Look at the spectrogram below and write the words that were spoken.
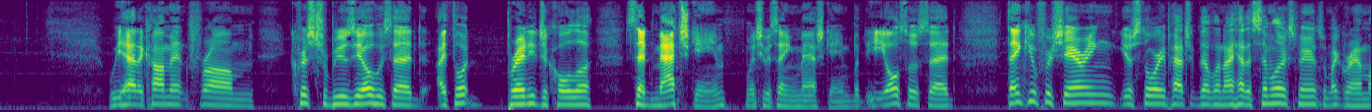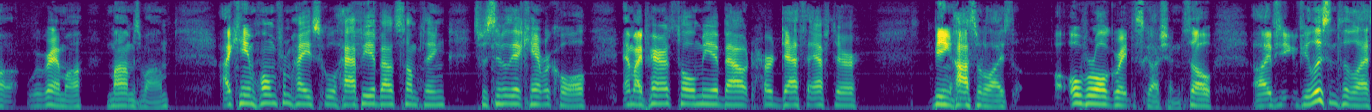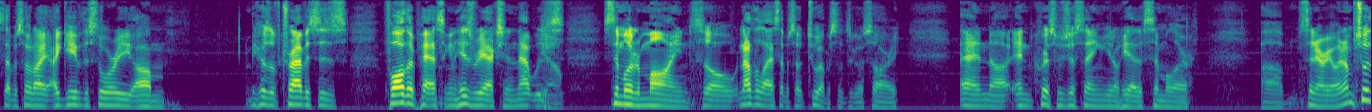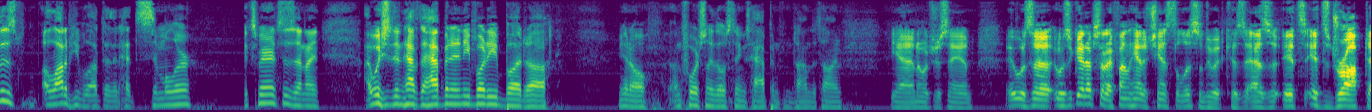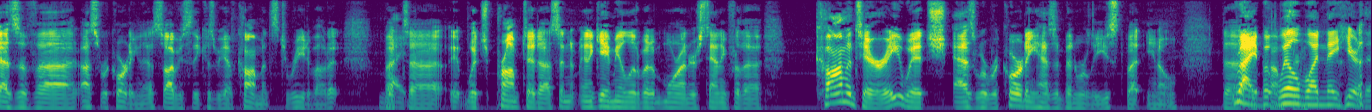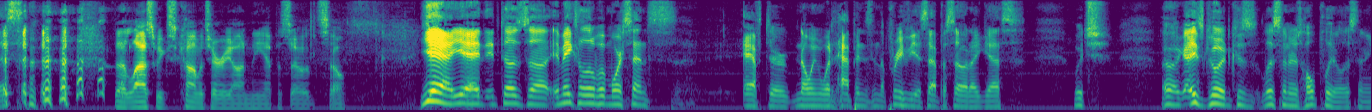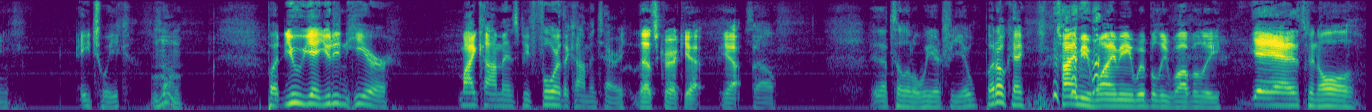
We had a comment from Chris Tribuzio who said, "I thought Brandy Jacola said match game when she was saying mash game, but he also said." Thank you for sharing your story, Patrick Devlin. I had a similar experience with my grandma, grandma, mom's mom. I came home from high school happy about something specifically I can't recall, and my parents told me about her death after being hospitalized. Overall, great discussion. So, uh, if you if you listen to the last episode, I, I gave the story um, because of Travis's father passing and his reaction, and that was Yeah. Similar to mine. So, not the last episode, two episodes ago. Sorry, and uh, and Chris was just saying, you know, he had a similar um, scenario, and I'm sure there's a lot of people out there that had similar experiences, and I, I wish it didn't have to happen to anybody, but uh, you know, unfortunately, those things happen from time to time. Yeah, I know what you're saying. It was a it was a good episode. I finally had a chance to listen to it because as it's it's dropped as of uh, us recording this, obviously because we have comments to read about it, but Right. uh, it, which prompted us and, and it gave me a little bit of more understanding for the commentary, which as we're recording hasn't been released, but you know, the right, the but will when they hear this? the last week's commentary on the episode. So yeah, yeah, it, it does. Uh, it makes a little bit more sense after knowing what happens in the previous episode, I guess, which uh, is good because listeners hopefully are listening each week. So. Mhm. But you, yeah, you didn't hear my comments before the commentary, that's correct. Yeah, yeah. so that's a little weird for you, but okay. Timey wimey, wibbly wobbly. Yeah, it's been all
